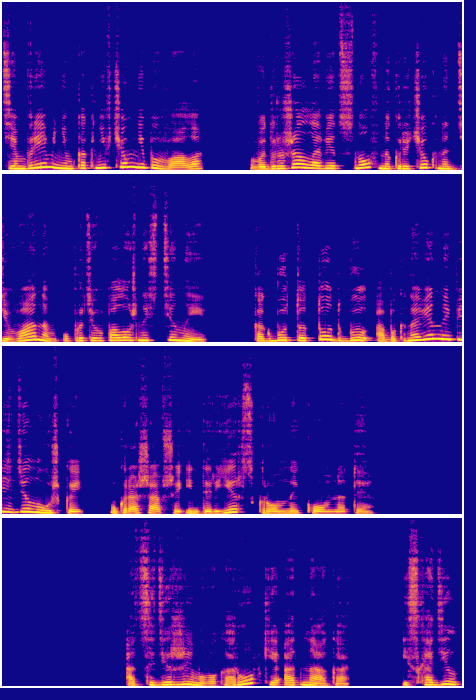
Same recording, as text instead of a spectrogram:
Тем временем, как ни в чем не бывало, выдружал ловец снов на крючок над диваном у противоположной стены, как будто тот был обыкновенной безделушкой, украшавшей интерьер скромной комнаты. От содержимого коробки, однако, исходил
